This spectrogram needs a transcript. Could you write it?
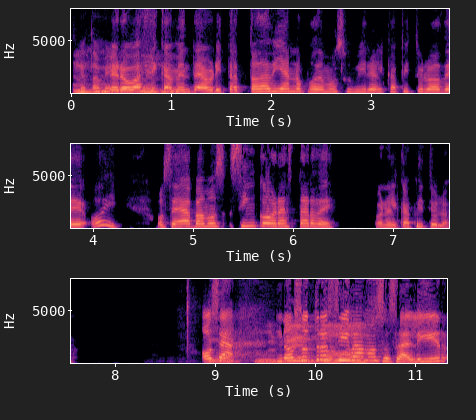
Yo también. Pero yo también. básicamente ahorita todavía no podemos subir el capítulo de hoy. O sea, vamos cinco horas tarde con el capítulo. O sea, nosotros íbamos a salir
